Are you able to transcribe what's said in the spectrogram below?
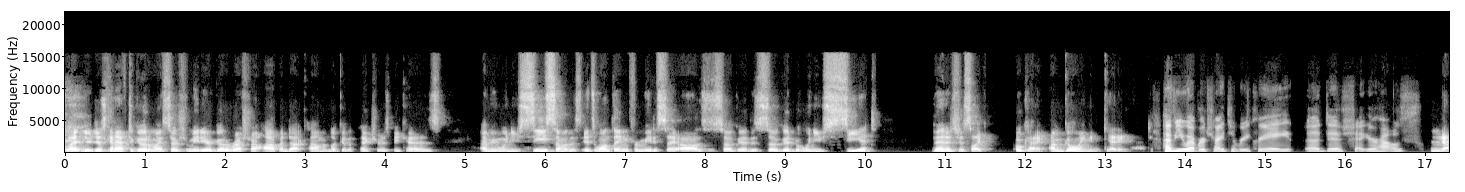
But you're just gonna have to go to my social media or go to restauranthoppen.com and look at the pictures because I mean, when you see some of this, it's one thing for me to say, "Oh, this is so good, this is so good," but when you see it, then it's just like, okay, I'm going and getting that. Have you ever tried to recreate a dish at your house? No.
